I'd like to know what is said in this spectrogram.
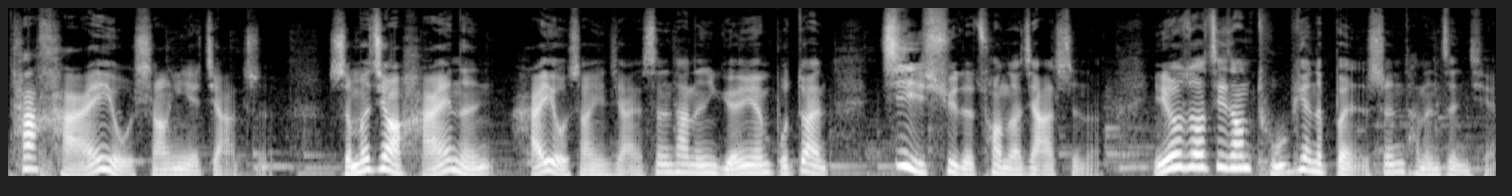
它还有商业价值。什么叫还能还有商业价值，甚至它能源源不断继续的创造价值呢？也就是说，这张图片的本身它能挣钱。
